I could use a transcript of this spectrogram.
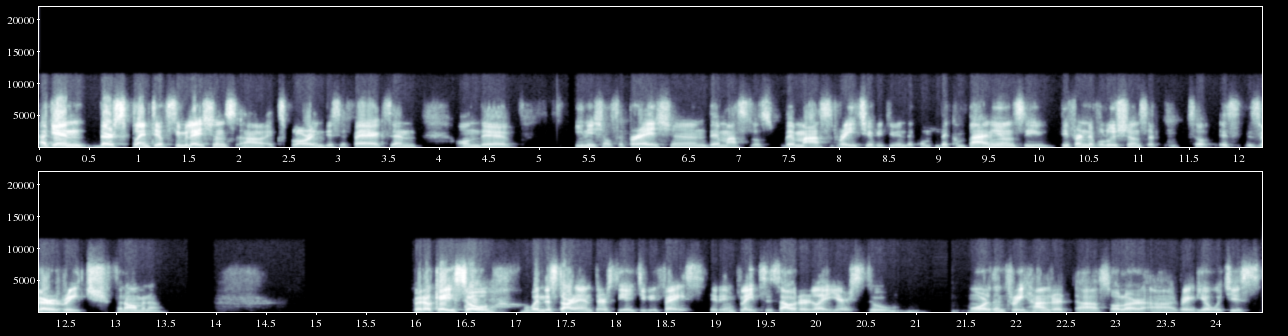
Again, there's plenty of simulations uh, exploring these effects and on the initial separation, the mass loss, the mass ratio between the, the companions, the different evolutions. So it's, it's very rich phenomena. But okay, so when the star enters the AGB phase, it inflates its outer layers to more than 300 uh, solar uh, radio, which is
